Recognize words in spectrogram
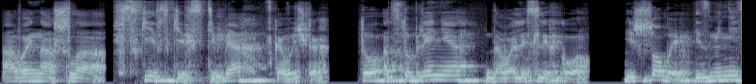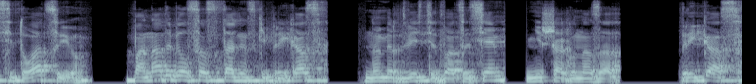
а война шла в «скифских степях», в кавычках, то отступления давались легко. И чтобы изменить ситуацию, понадобился сталинский приказ номер 227 «Ни шагу назад». Приказ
